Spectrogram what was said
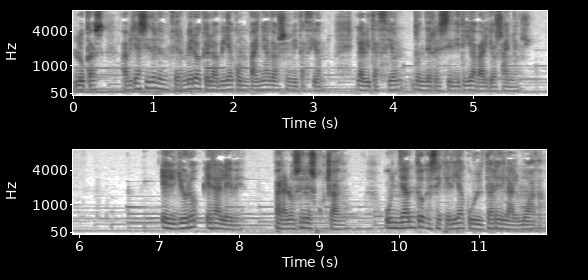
Lucas había sido el enfermero que lo había acompañado a su habitación, la habitación donde residiría varios años. El lloro era leve, para no ser escuchado, un llanto que se quería ocultar en la almohada.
